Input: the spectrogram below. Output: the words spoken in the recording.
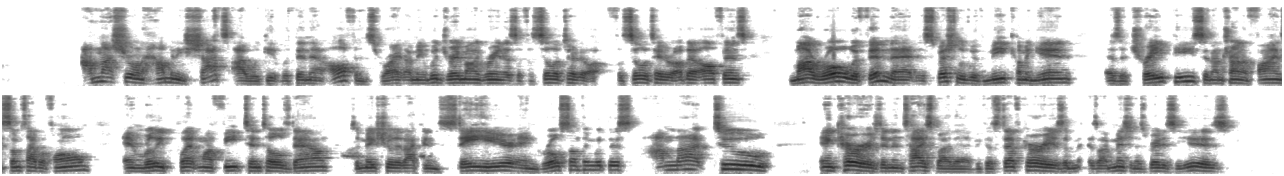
I'm not sure on how many shots I would get within that offense, right? I mean, with Draymond Green as a facilitator facilitator of that offense, my role within that, especially with me coming in as a trade piece, and I'm trying to find some type of home and really plant my feet ten toes down to make sure that I can stay here and grow something with this. I'm not too encouraged and enticed by that because Steph Curry, is, as I mentioned, as great as he is,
